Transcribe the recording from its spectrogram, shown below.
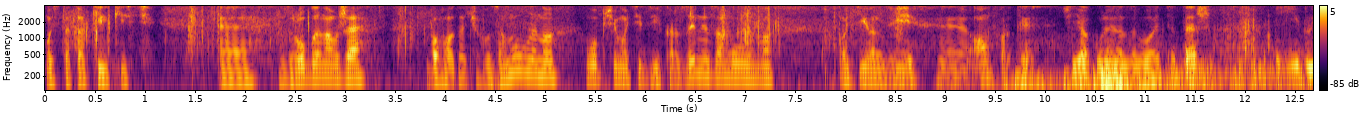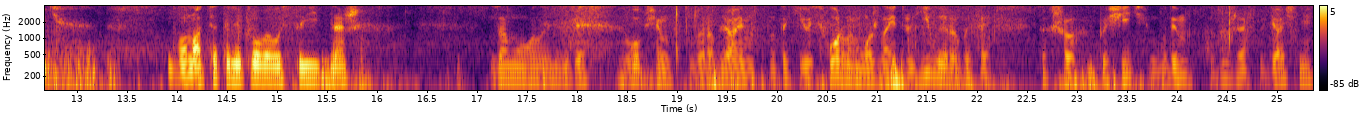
Ось така кількість е, зроблена вже. Багато чого замовлено. В общем, оці дві корзини замовлено. Оті он дві е, амфорки, чи як вони називаються, теж їдуть. 12-літрове ось стоїть теж. Замовили люди. В общем, виробляємо отакі ось форми, можна і другі виробити. Так що пишіть, будемо дуже вдячні.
